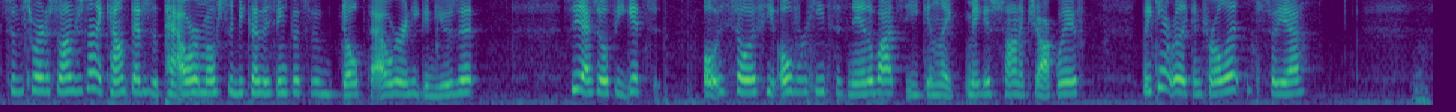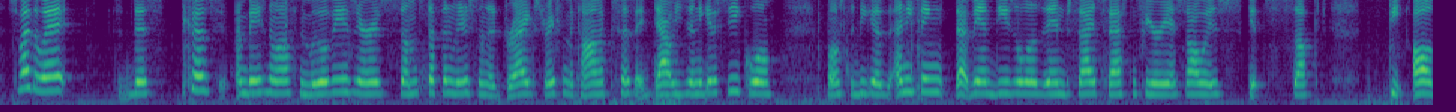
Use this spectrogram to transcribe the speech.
some sort of. So I'm just gonna count that as a power mostly because I think that's a dope power and he could use it. So yeah, so if he gets, oh, so if he overheats his nanobots, he can like make a sonic shockwave, but he can't really control it. So yeah. So by the way, this because I'm basing him off the movies. There is some stuff in I'm just gonna drag straight from the comics because I doubt he's gonna get a sequel. Mostly because anything that Vin Diesel is in besides Fast and Furious always gets sucked all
